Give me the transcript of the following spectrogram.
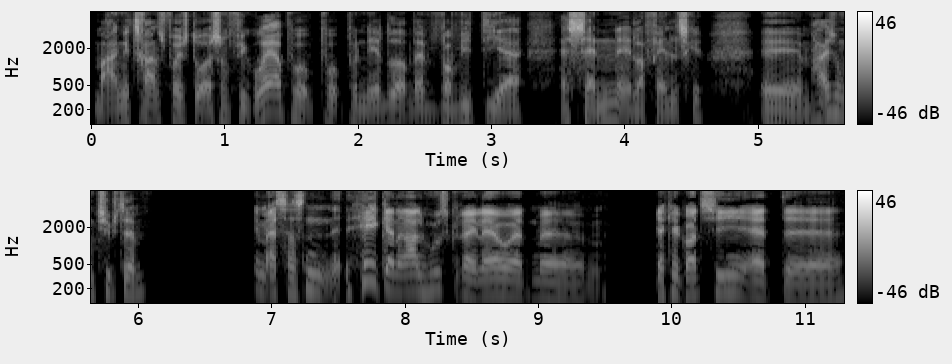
mange transferhistorier, som figurerer på, på, på nettet, og hvad, hvorvidt de er, er sande eller falske. Øh, har I sådan nogle tips til dem? Jamen altså sådan en helt generelt huskeregel er jo, at øh, jeg kan godt sige, at øh,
